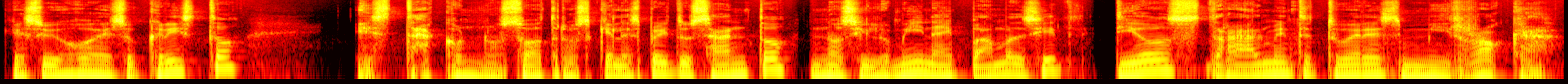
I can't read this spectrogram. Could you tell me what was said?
que su Hijo Jesucristo está con nosotros, que el Espíritu Santo nos ilumina y podamos decir, Dios, realmente tú eres mi roca.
